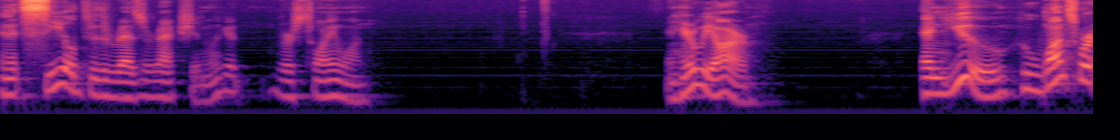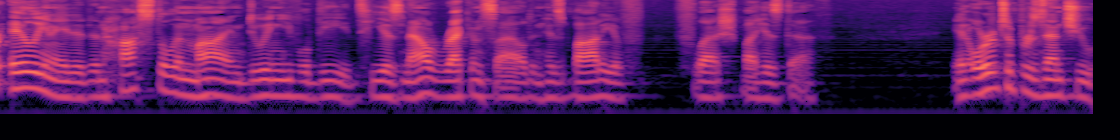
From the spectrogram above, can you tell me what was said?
And it's sealed through the resurrection. Look at verse 21. And here we are. And you, who once were alienated and hostile in mind, doing evil deeds, he is now reconciled in his body of flesh by his death, in order to present you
